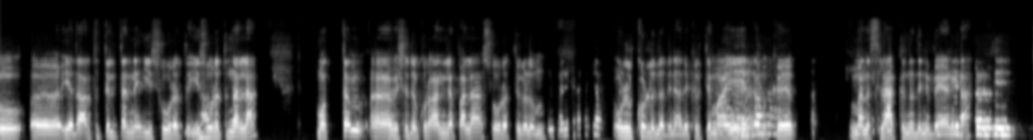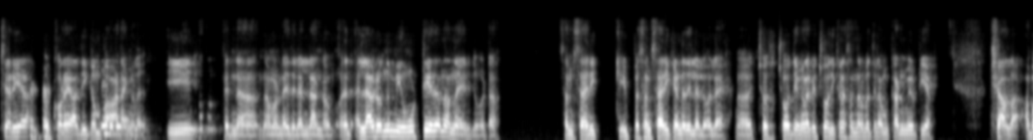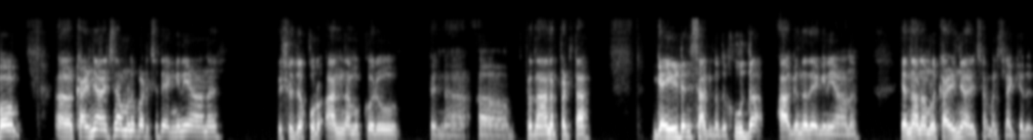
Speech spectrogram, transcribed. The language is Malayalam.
യഥാർത്ഥത്തിൽ തന്നെ ഈ സൂറത്ത് ഈ സൂറത്ത് എന്നല്ല മൊത്തം വിശുദ്ധ ഖുർആാനിലെ പല സൂറത്തുകളും ഉൾക്കൊള്ളുന്നതിന് അത് കൃത്യമായി നമുക്ക് മനസ്സിലാക്കുന്നതിന് വേണ്ട ചെറിയ കുറെ അധികം പാഠങ്ങൾ ഈ പിന്നെ നമ്മളുടെ ഇതിലെല്ലാം ഉണ്ടാവും. എല്ലാവരും ഒന്ന് മ്യൂട്ട് ചെയ്താൽ നന്നായിരുന്നു കേട്ടോ. സംസാരി ഇപ്പൊ സംസാരിക്കേണ്ടതില്ലല്ലോ അല്ലെ? ചോദ്യങ്ങളൊക്കെ ചോദിക്കുന്ന സന്ദർഭത്തിൽ നമുക്ക് അൺമ്യൂട്ട് ചെയ്യാം. ഷാല്ല അപ്പോ കഴിഞ്ഞ ആഴ്ച നമ്മൾ പഠിച്ചത് എങ്ങനെയാണ് വിശുദ്ധ ഖുർആൻ നമുക്കൊരു പിന്നെ പ്രധാനപ്പെട്ട ഗൈഡൻസ് ആകുന്നത് ഹുദ ആകുന്നത് എങ്ങനെയാണ് എന്നാണ് നമ്മൾ കഴിഞ്ഞ ആഴ്ച മനസ്സിലാക്കിയത്.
